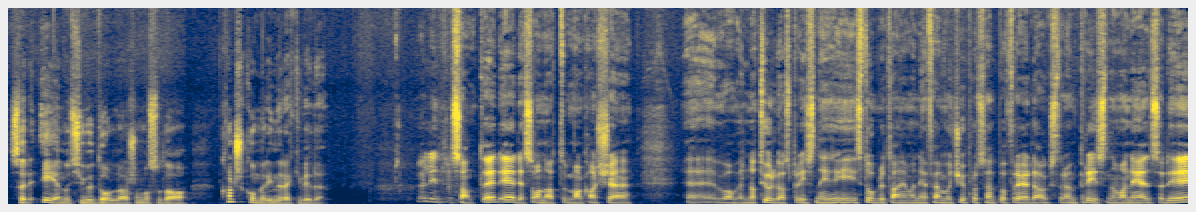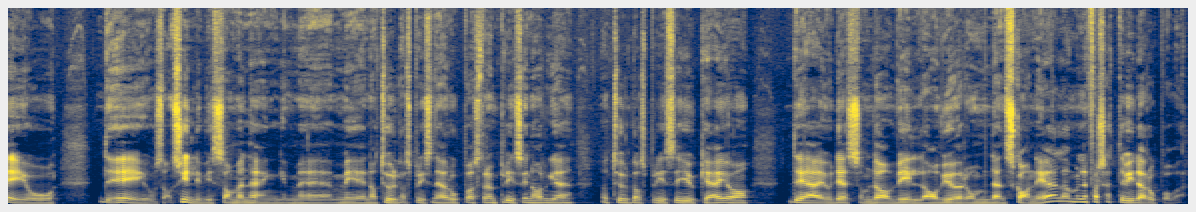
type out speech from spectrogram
så er det 21 dollar som også da kanskje kommer inn i rekkevidde. Veldig interessant. Er det sånn at man kanskje var vel Naturgassprisen i, Storbritannia var ned 25% på fredag, strømprisene var ned. Så det er jo, det er jo sannsynligvis sammenheng med, med naturgassprisen i Europa, strømpris i Norge, naturgasspris i UK. og Det er jo det som da vil avgjøre om den skal ned, eller om den fortsetter videre oppover.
